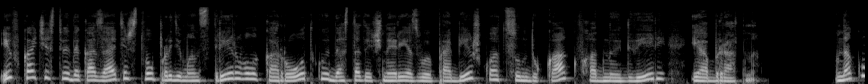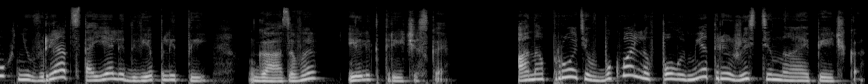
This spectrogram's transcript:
и в качестве доказательства продемонстрировала короткую, достаточно резвую пробежку от сундука к входной двери и обратно. На кухне в ряд стояли две плиты – газовая и электрическая. А напротив, буквально в полуметре, жестяная печка.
